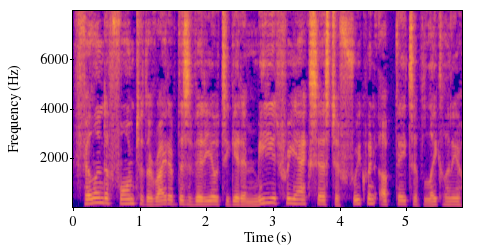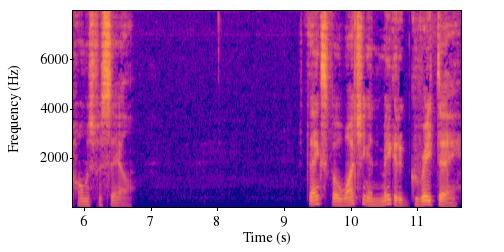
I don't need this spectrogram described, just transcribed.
fill in the form to the right of this video to get immediate free access to frequent updates of Lake Lanier homes for sale. Thanks for watching and make it a great day.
